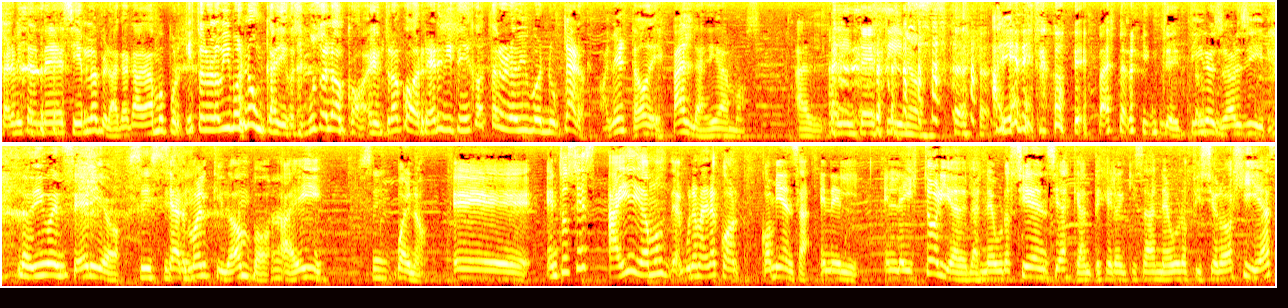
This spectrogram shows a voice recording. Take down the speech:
permítanme decirlo, pero acá cagamos porque esto no lo vimos nunca, dijo, se puso loco, entró a correr y dijo, esto no lo vimos nunca. Claro, habían estado de espaldas, digamos, al, Al intestino. habían estado de espaldas los intestinos, Georgie, lo digo en serio. Sí, sí, se armó sí. el quilombo ahí. Sí. Bueno, eh, entonces ahí, digamos, de alguna manera con- comienza en, el, en la historia de las neurociencias, que antes eran quizás neurofisiologías,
